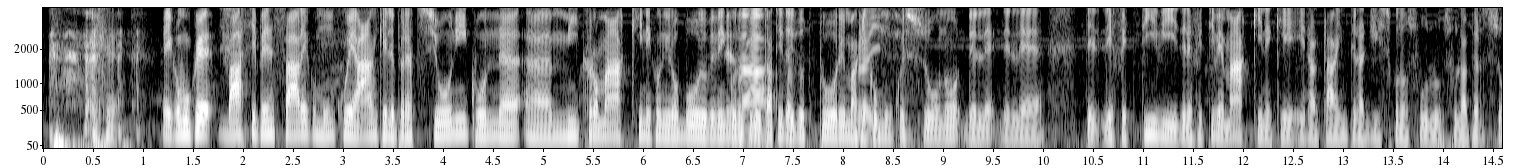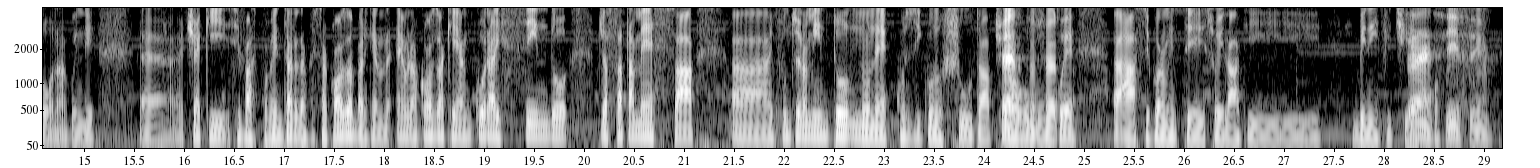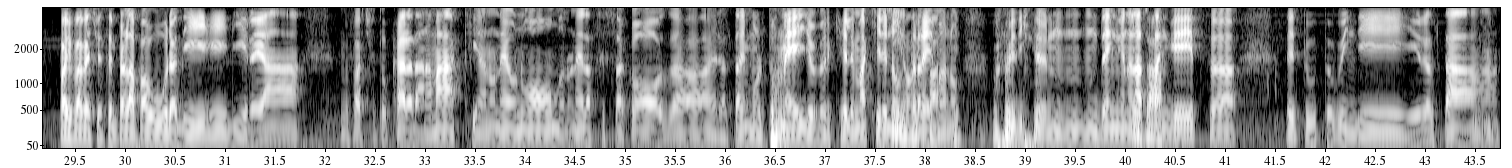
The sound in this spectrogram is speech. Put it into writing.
e comunque basti pensare comunque anche alle operazioni con uh, micro macchine, con i robot dove vengono esatto. pilotati dai dottori, ma Bravissimo. che comunque sono delle, delle, delle, effettive macchine che in realtà interagiscono sul, sulla persona. Quindi eh, c'è chi si fa spaventare da questa cosa perché è una cosa che ancora essendo già stata messa uh, in funzionamento non è così conosciuta. Certo, però comunque certo. ha sicuramente i suoi lati benefici. Eh ecco. sì, sì. Poi vabbè c'è sempre la paura di dire ah mi faccio toccare da una macchina, non è un uomo, non è la stessa cosa. In realtà è molto meglio perché le macchine sì, non no, tremano, come dire, non tengono esatto. la stanchezza e tutto. Quindi in realtà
